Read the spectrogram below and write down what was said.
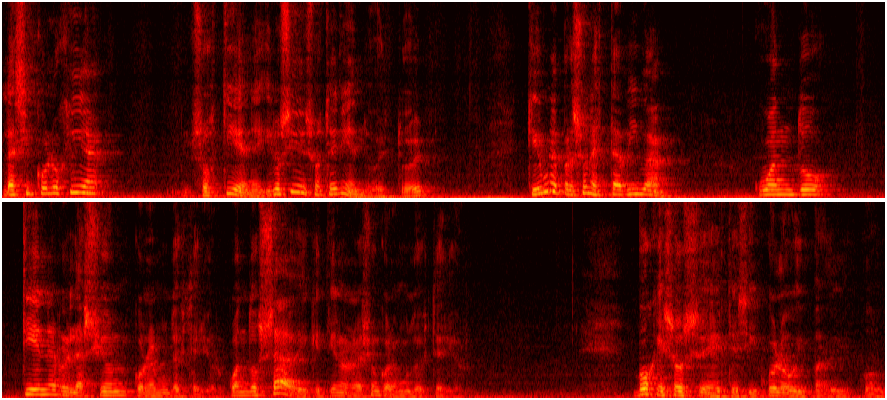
La psicología sostiene, y lo sigue sosteniendo esto, ¿eh? que una persona está viva cuando tiene relación con el mundo exterior, cuando sabe que tiene relación con el mundo exterior. Vos que sos este, psicólogo y con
